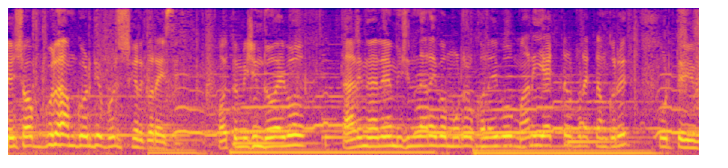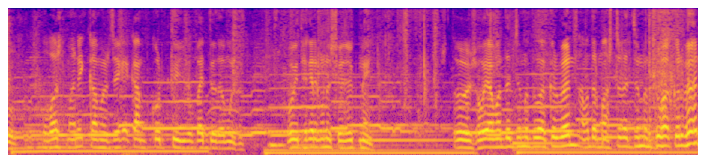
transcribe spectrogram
এই তারা সবগুলো আম করে দিয়ে পরিষ্কার করাইছে। হয়তো মেশিন ধোয়াইবো, তারই নাহলে মেশিন লড়াইবো, মোটর খোলাইবো মানে একটার পর একটা কাম করে করতে হইব। প্রবাস মানে কামের জায়গায় কাম করতে হইব, বাধ্যতামূলক। বই থাকার কোনো সুযোগ নেই। তো সবাই আমাদের জন্য দোয়া করবেন, আমাদের মাস্টারের জন্য দোয়া করবেন।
